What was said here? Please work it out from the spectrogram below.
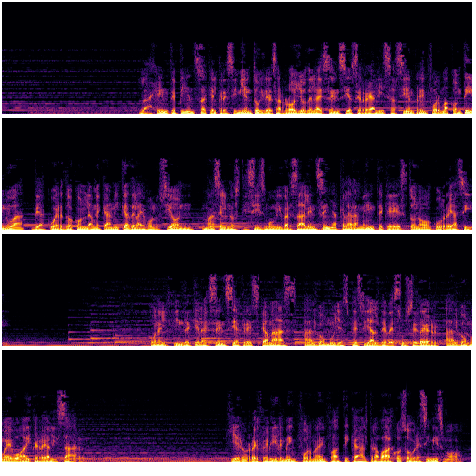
La gente piensa que el crecimiento y desarrollo de la esencia se realiza siempre en forma continua, de acuerdo con la mecánica de la evolución, mas el gnosticismo universal enseña claramente que esto no ocurre así con el fin de que la esencia crezca más, algo muy especial debe suceder, algo nuevo hay que realizar. Quiero referirme en forma enfática al trabajo sobre sí mismo.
